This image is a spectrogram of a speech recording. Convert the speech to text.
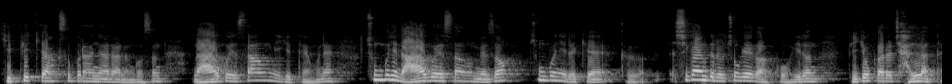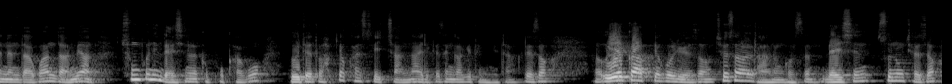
깊이 있게 학습을 하냐라는 것은 나하고의 싸움이기 때문에 충분히 나하고의 싸움에서 충분히 이렇게 그 시간들을 쪼개갖고 이런 비교과를 잘 나타낸다고 한다면 충분히 내신을 극복하고 의대도 합격할 수 있지 않나 이렇게 생각이 듭니다. 그래서 의예과 합격을 위해서 최선을 다하는 것은 내신, 수능 최저,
